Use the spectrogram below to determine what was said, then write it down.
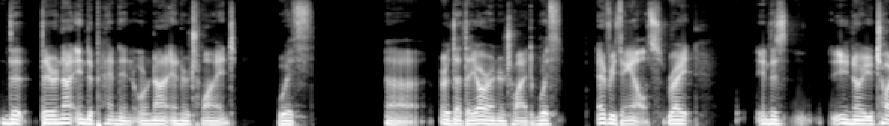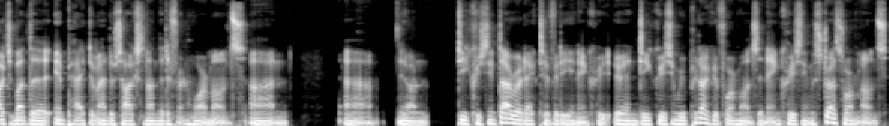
that they're not independent or not intertwined with, uh, or that they are intertwined with everything else, right? In this, you know, you talked about the impact of endotoxin on the different hormones, on, uh, you know, on decreasing thyroid activity and, incre- and decreasing reproductive hormones and increasing the stress hormones.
